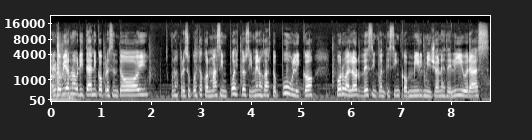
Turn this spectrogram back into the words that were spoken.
El gobierno británico presentó hoy unos presupuestos con más impuestos y menos gasto público por valor de 55 mil millones de libras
